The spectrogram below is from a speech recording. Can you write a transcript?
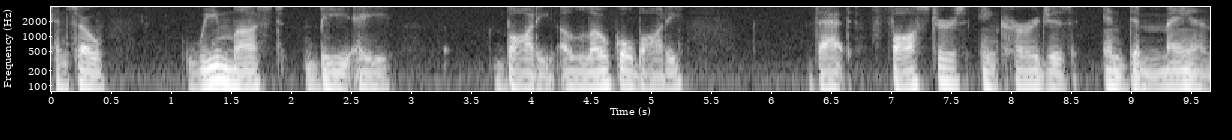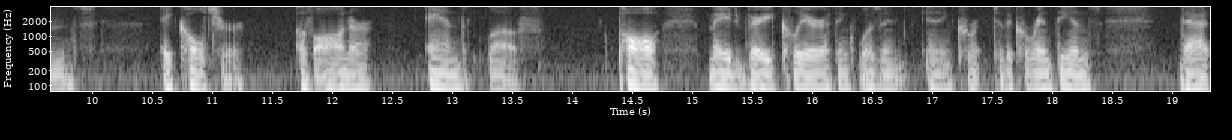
And so we must be a body, a local body that fosters, encourages, and demands a culture of honor and love. Paul made very clear, I think, was in, in to the Corinthians, that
